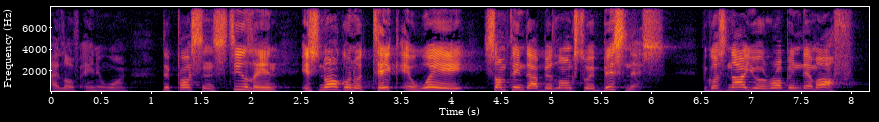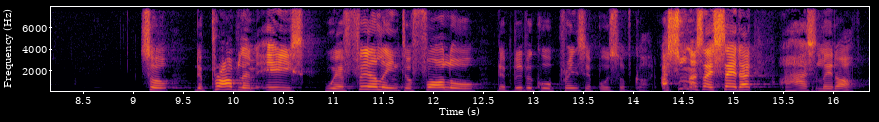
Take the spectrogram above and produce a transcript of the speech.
I love anyone, the person stealing is not going to take away something that belongs to a business because now you're robbing them off. So the problem is we're failing to follow the biblical principles of God. As soon as I said that, our eyes lit up.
